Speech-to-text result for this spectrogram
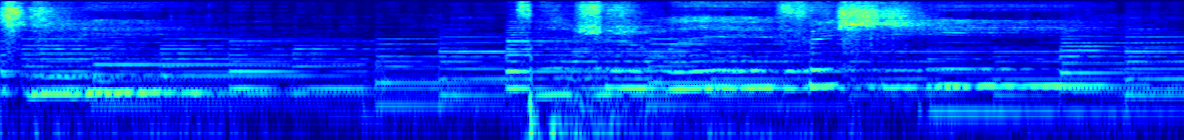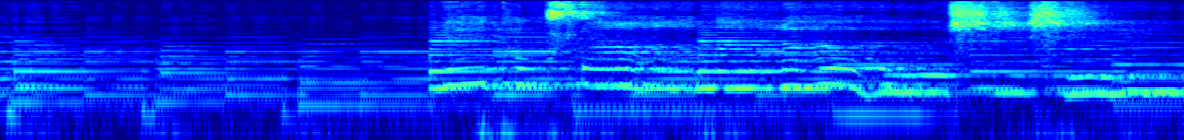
自己，才学会飞行。夜空洒满了星星，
